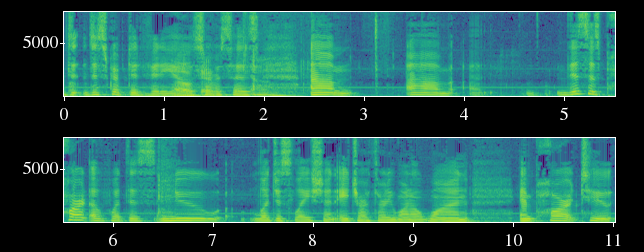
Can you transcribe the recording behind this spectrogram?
D- descriptive video okay. services. Um, um, this is part of what this new legislation, HR 3101, in part to,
